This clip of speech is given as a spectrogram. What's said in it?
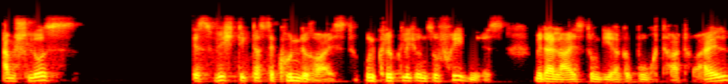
am Schluss ist wichtig, dass der Kunde reist und glücklich und zufrieden ist mit der Leistung, die er gebucht hat. Weil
